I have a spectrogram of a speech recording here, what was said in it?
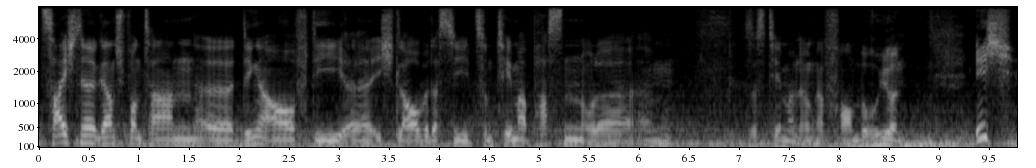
zeichne ganz spontan äh, Dinge auf, die äh, ich glaube, dass sie zum Thema passen oder ähm, das Thema in irgendeiner Form berühren. Ich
